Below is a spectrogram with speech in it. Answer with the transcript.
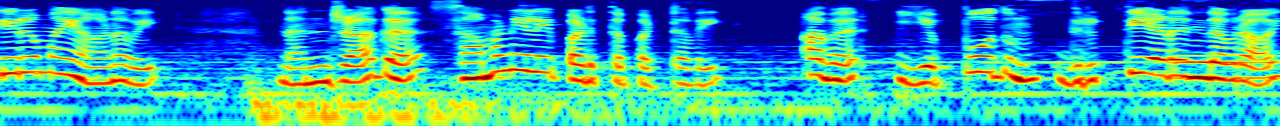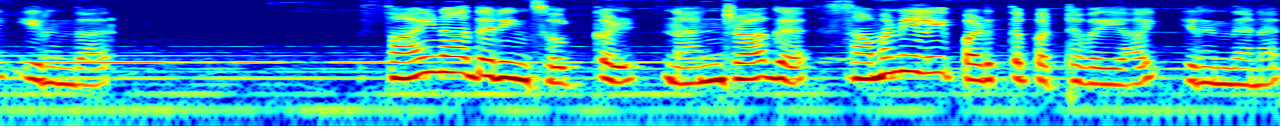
திறமையானவை நன்றாக சமநிலைப்படுத்தப்பட்டவை. அவர் எப்போதும் திருப்தியடைந்தவராய் இருந்தார். சாய்நாதரின் சொற்கள் நன்றாக சமநிலைப்படுத்தப்பட்டவையாய் இருந்தன.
